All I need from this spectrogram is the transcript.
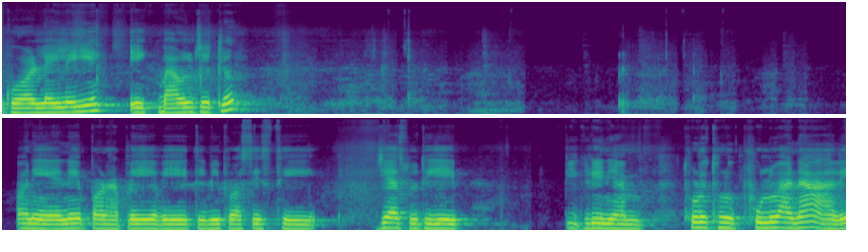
ગોળ લઈ લઈએ, એક બાઉલ જેટલો. અને એને પણ આપણે હવે ધીમી પ્રોસેસથી જ્યાં સુધી એ પીગળીને આમ થોડો થોડો ફૂલવા ના આવે,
